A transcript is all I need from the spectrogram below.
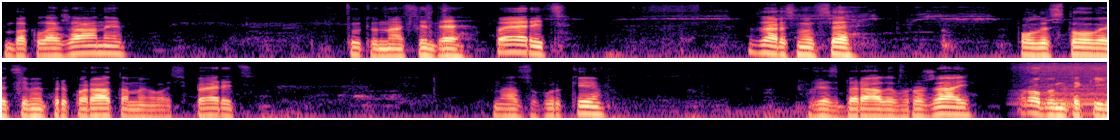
баклажани. Тут у нас іде перець. Зараз ми все полистовує цими препаратами. Ось перець. У нас гурки. Вже збирали врожай. Робимо такий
